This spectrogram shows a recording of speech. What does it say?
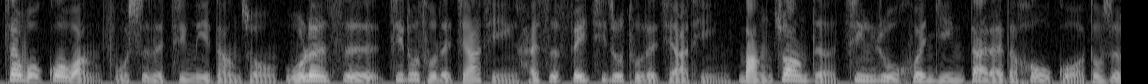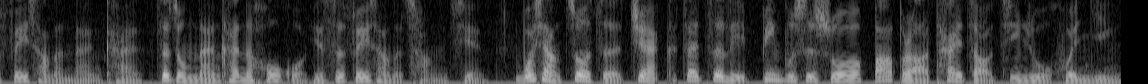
在我过往服侍的经历当中，无论是基督徒的家庭还是非基督徒的家庭，莽撞的。进入婚姻带来的后果都是非常的难堪堪，这种难堪的后果也是非常的常见。我想作者 Jack 在这里并不是说 Barbara 太早进入婚姻，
